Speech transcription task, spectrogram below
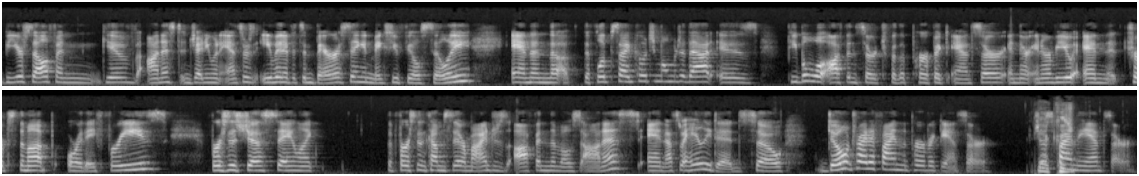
be yourself and give honest and genuine answers even if it's embarrassing and makes you feel silly and then the the flip side coaching moment of that is people will often search for the perfect answer in their interview and it trips them up or they freeze versus just saying like the first thing that comes to their mind which is often the most honest. And that's what haley did. So don't try to find the perfect answer. Just yeah, find the answer.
